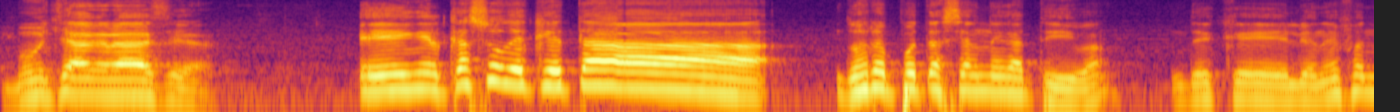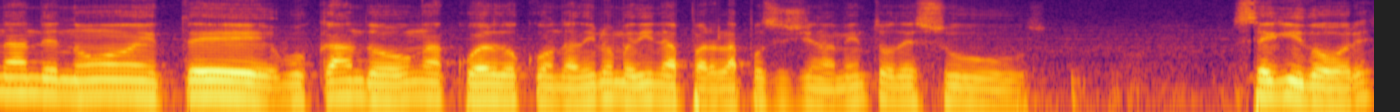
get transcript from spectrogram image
muchas gracias. En el caso de que estas dos respuestas sean negativas, de que Leonel Fernández no esté buscando un acuerdo con Danilo Medina para el posicionamiento de sus seguidores,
